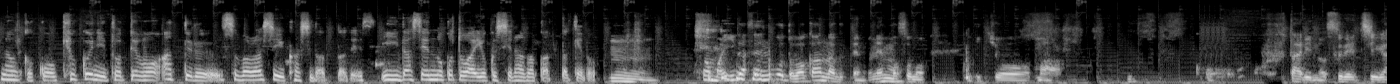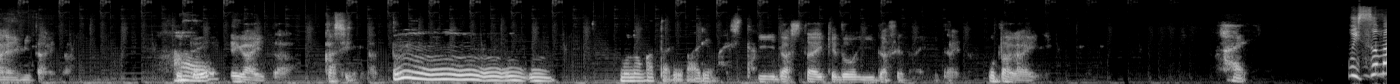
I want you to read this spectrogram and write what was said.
え。なんかこう曲にとっても合ってる素晴らしい歌詞だったです。飯田線のことはよく知らなかったけど。うん。まあ、まあ、飯田線のこと分かんなくてもね、もうその、一応、まあ、こう、二人のすれ違いみたいなことはを描いた歌詞になってい。うる、んうんうんうんうんうん。物語がありました。言い出したいけど言い出せないみたいな。お互いに。はい。ウィスマ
